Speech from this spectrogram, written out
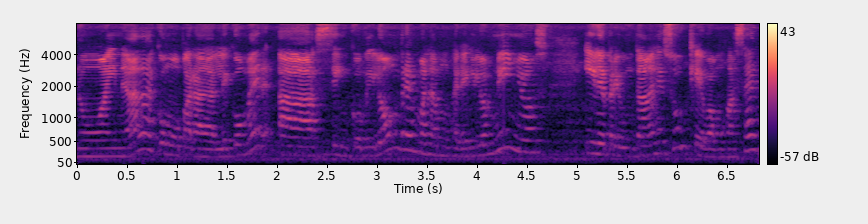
no hay nada como para darle comer a cinco mil hombres más las mujeres y los niños. Y le preguntan a Jesús qué vamos a hacer,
